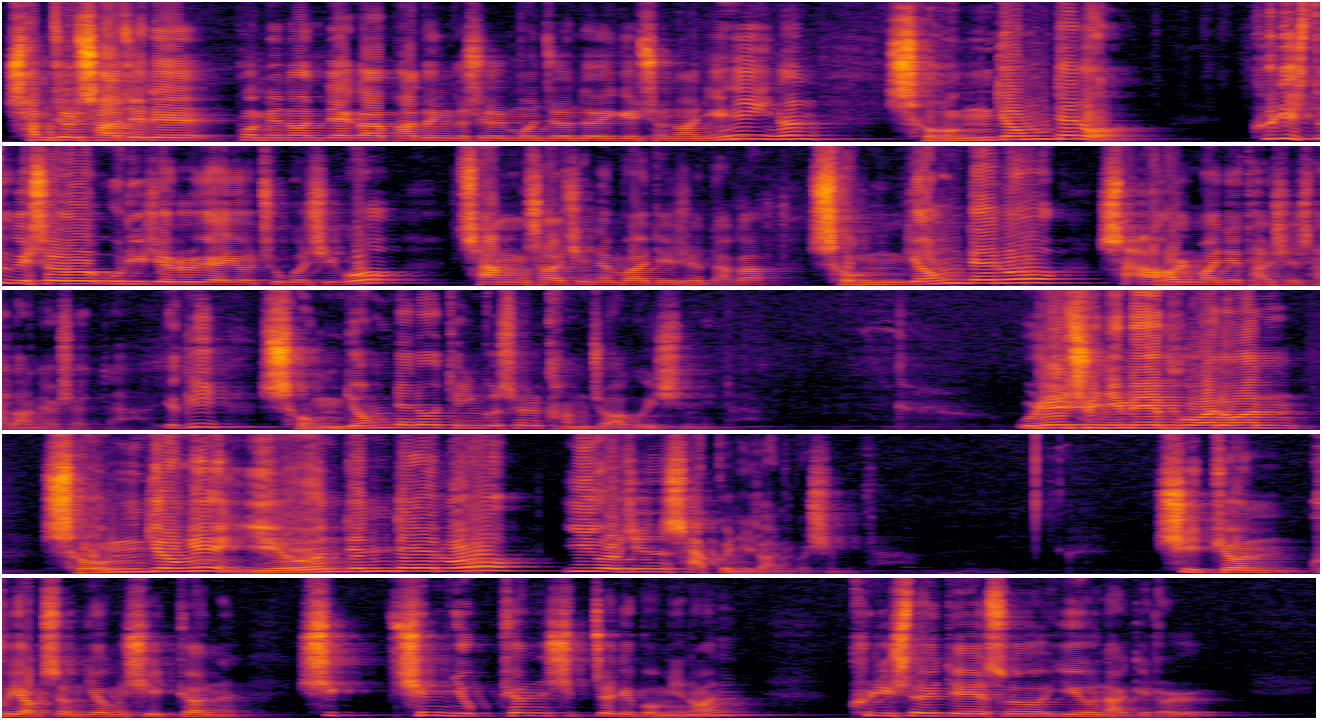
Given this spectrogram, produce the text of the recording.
3절 4절에 보면은 내가 받은 것을 먼저 너에게 전하니 이는 성경대로 그리스도께서 우리 죄를 위하여 죽으시고 장사 되셨다가 성경대로 사흘 만에 다시 살아나셨다. 여기 성경대로 된 것을 강조하고 있습니다. 우리 주님의 부활은 성경에 예언된 대로 이루어진 사건이라는 것입니다. 시편 구약성경 시편 16편 10절에 보면은 그리스도에 대해서 예언하기를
